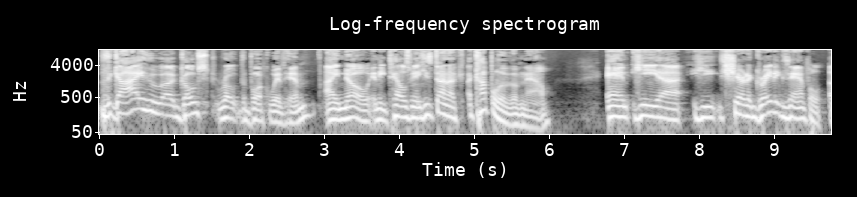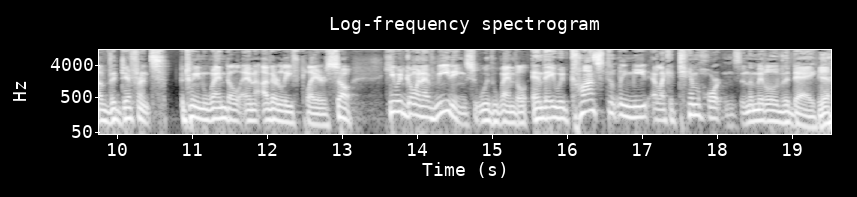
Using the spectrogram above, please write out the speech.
The guy who uh, Ghost wrote the book with him, I know, and he tells me he's done a, a couple of them now, and he uh, he shared a great example of the difference between Wendel and other Leaf players. So he would go and have meetings with Wendel, and they would constantly meet at like a Tim Hortons in the middle of the day. Yeah.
